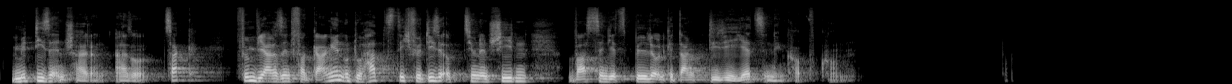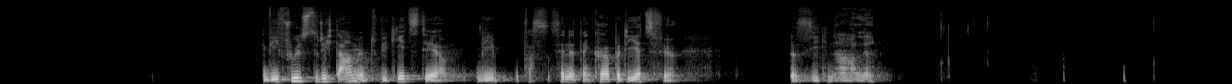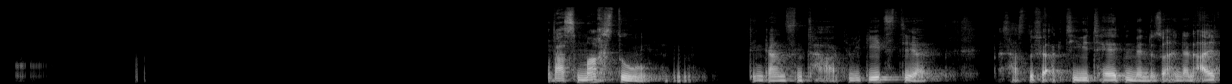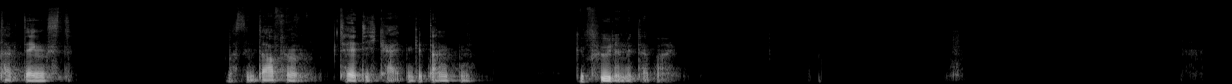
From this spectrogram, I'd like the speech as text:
mit dieser Entscheidung. Also zack, fünf Jahre sind vergangen und du hast dich für diese Option entschieden. Was sind jetzt Bilder und Gedanken, die dir jetzt in den Kopf kommen? Wie fühlst du dich damit? Wie geht's dir? Wie, was sendet dein Körper dir jetzt für Signale? Was machst du den ganzen Tag? Wie geht's dir? Was hast du für Aktivitäten, wenn du so an deinen Alltag denkst? Was sind da für Tätigkeiten, Gedanken, Gefühle mit dabei?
